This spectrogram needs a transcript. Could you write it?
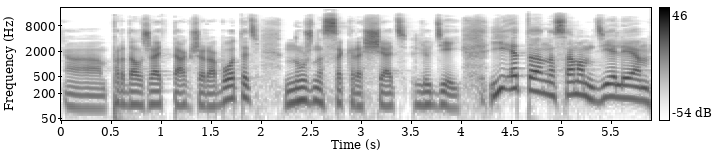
продолжать также работать, нужно сокращать людей. И это на самом деле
